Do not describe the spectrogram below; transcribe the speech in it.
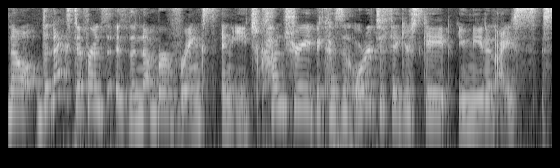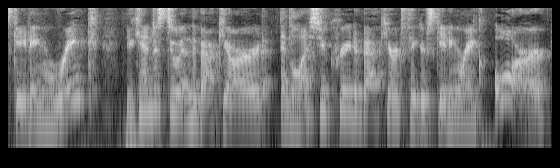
Now, the next difference is the number of rinks in each country because in order to figure skate, you need an ice skating rink. You can't just do it in the backyard unless you create a backyard figure skating rink or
